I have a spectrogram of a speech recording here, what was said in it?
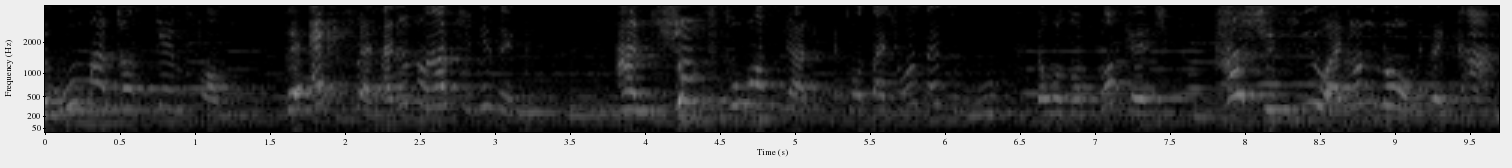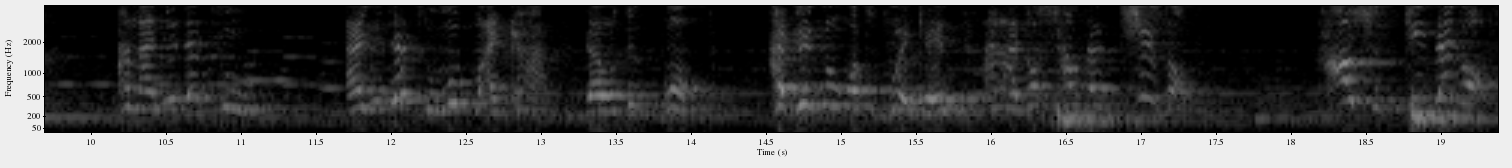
A woman just came from the express. I don't know how she did it. And jumped towards me. And It was like she wanted to move. There was a blockage. How she flew, I don't know, with the car. And I needed to, I needed to move my car. There was this bump. I didn't know what to do again. And I just shouted, Jesus. How she skidded off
